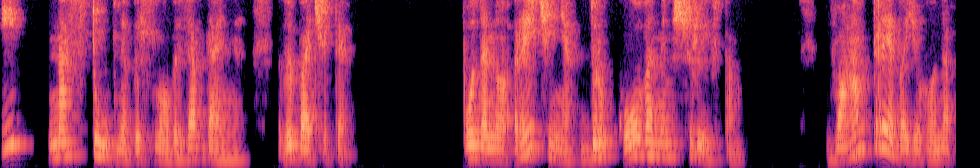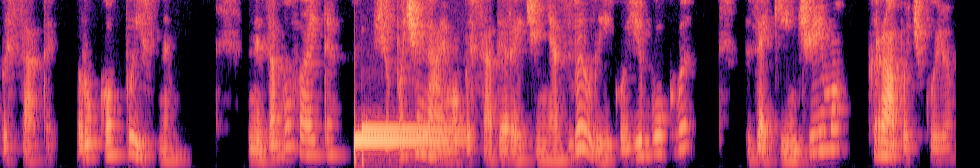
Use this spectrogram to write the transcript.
І наступне письмове завдання. Ви бачите, подано речення друкованим шрифтом. Вам треба його написати рукописним. Не забувайте, що починаємо писати речення з великої букви, закінчуємо крапочкою.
